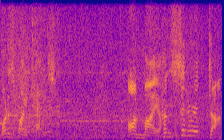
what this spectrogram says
What is my task? On my... Consider it done.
